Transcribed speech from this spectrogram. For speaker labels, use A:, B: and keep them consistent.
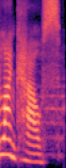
A: Blank House.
